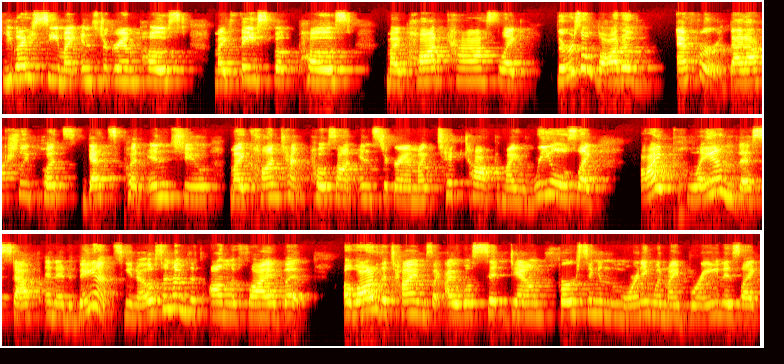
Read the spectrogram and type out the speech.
You guys see my Instagram post, my Facebook post, my podcast. Like, there's a lot of effort that actually puts gets put into my content posts on Instagram, my TikTok, my reels like I plan this stuff in advance, you know. Sometimes it's on the fly, but a lot of the times like I will sit down first thing in the morning when my brain is like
